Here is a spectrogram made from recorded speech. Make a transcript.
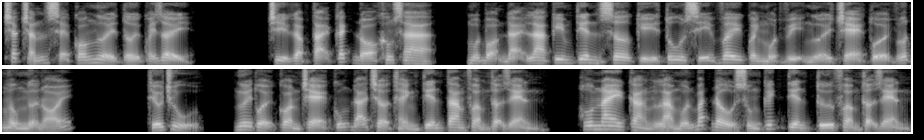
chắc chắn sẽ có người tới quấy dày chỉ gặp tại cách đó không xa, một bọn đại la kim tiên sơ kỳ tu sĩ vây quanh một vị người trẻ tuổi vớt mông ngựa nói thiếu chủ, ngươi tuổi còn trẻ cũng đã trở thành tiên tam phẩm thợ rèn, hôm nay càng là muốn bắt đầu xung kích tiên tứ phẩm thợ rèn,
